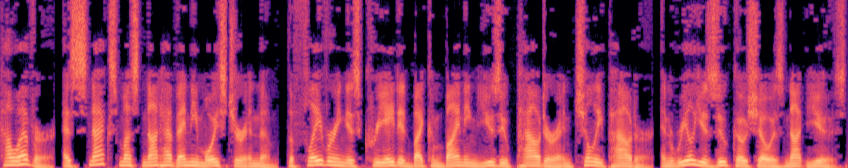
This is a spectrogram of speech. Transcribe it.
However, as snacks must not have any moisture in them, the flavoring is created by combining yuzu powder and chili powder, and real yuzukosho is not used.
